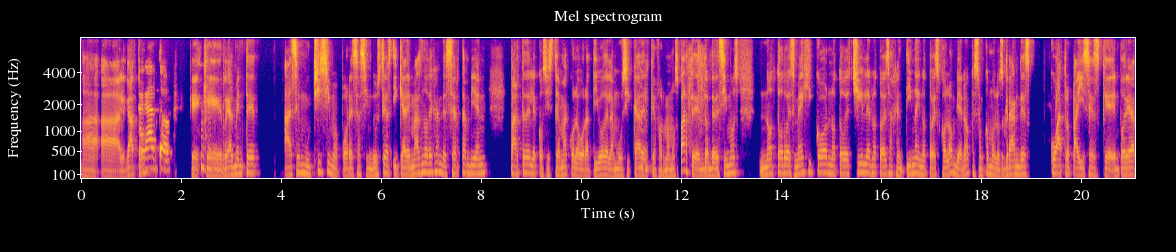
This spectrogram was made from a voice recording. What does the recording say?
a, gato, gato. Que, que realmente hace muchísimo por esas industrias y que además no dejan de ser también parte del ecosistema colaborativo de la música del mm. que formamos parte, en donde decimos no todo es México, no todo es Chile, no todo es Argentina y no todo es Colombia, ¿no? Que son como los grandes cuatro países que podría,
